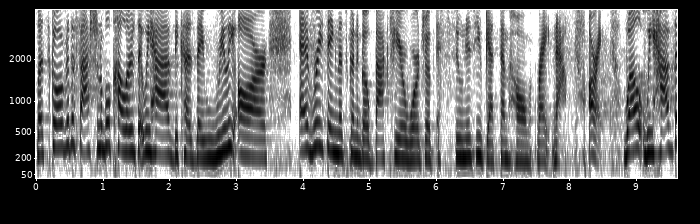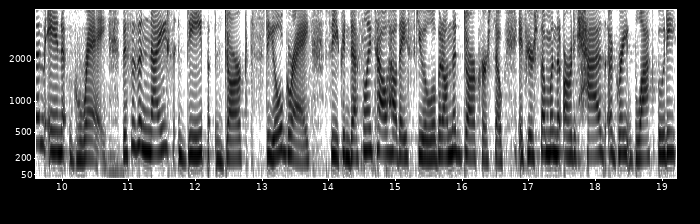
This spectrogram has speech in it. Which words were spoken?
let's go over the fashionable colors that we have because they really are everything that's gonna go back to your wardrobe as soon as you get them home right now. All right, well, we have them in gray. This is a nice, deep, dark steel gray, so you can definitely tell how they skew a little bit on the darker. So if you're someone that already has a great black booty,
